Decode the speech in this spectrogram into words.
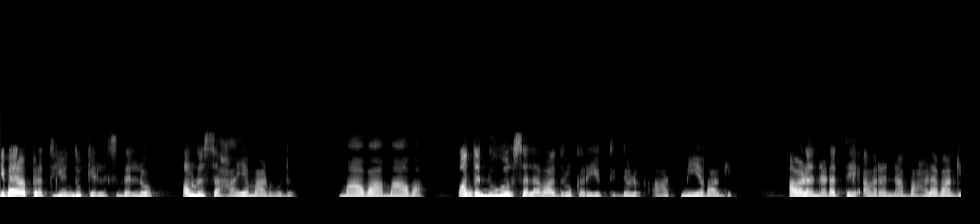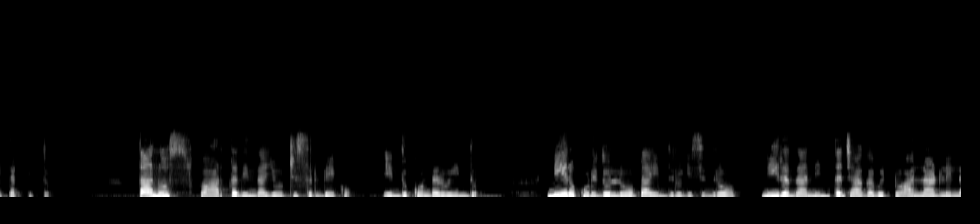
ಇವರ ಪ್ರತಿಯೊಂದು ಕೆಲಸದಲ್ಲೂ ಅವಳು ಸಹಾಯ ಮಾಡುವುದು. ಮಾವ ಮಾವ, ಒಂದು ನೂರು ಸಲವಾದರೂ ಕರೆಯುತ್ತಿದ್ದಳು ಆತ್ಮೀಯವಾಗಿ. ಅವಳ ನಡತೆ ಅವರನ್ನ ಬಹಳವಾಗಿ ತಟ್ಟಿತ್ತು. ತಾನು ಸ್ವಾರ್ಥದಿಂದ ಯೋಚಿಸಿರಬೇಕು ಎಂದುಕೊಂಡರು ಇಂದು. ನೀರು ಕುಡಿದು ಲೋಟ ಹಿಂದಿರುಗಿಸಿದ್ರೂ ನೀರದ ನಿಂತ ಜಾಗ ಬಿಟ್ಟು ಅಲ್ಲಾಡ್ಲಿಲ್ಲ.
